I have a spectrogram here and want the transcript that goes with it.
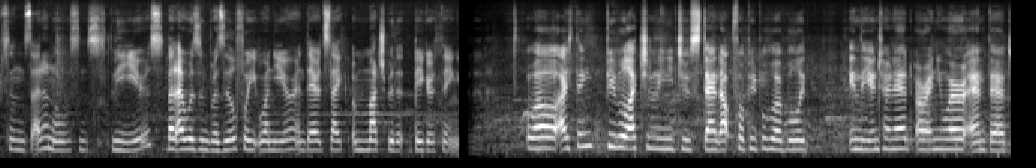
since I don't know since three years. But I was in Brazil for one year, and there it's like a much bigger thing. Well, I think people actually need to stand up for people who are bullied in the internet or anywhere, and that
